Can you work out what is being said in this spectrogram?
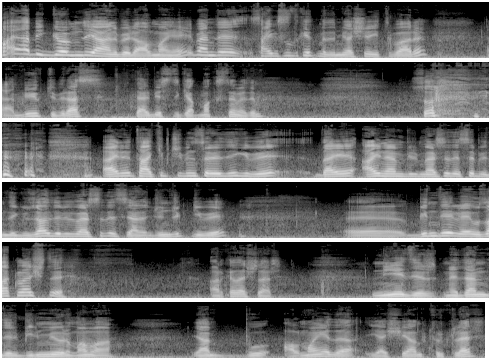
baya bir gömdü yani böyle Almanya'yı. Ben de saygısızlık etmedim yaşı itibarı. Yani büyüktü biraz. Terbiyesizlik yapmak istemedim. Sonra aynı takipçimin söylediği gibi dayı aynen bir Mercedes'e bindi. Güzel de bir Mercedes yani cüncük gibi. Ee, bindi ve uzaklaştı. Arkadaşlar niyedir, nedendir bilmiyorum ama ya bu Almanya'da yaşayan Türkler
